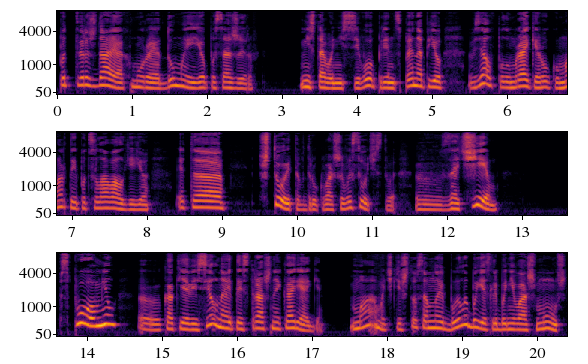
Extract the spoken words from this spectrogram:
подтверждая хмурые думы ее пассажиров. Ни с того ни с сего принц Пенопью взял в полумраке руку Марты и поцеловал ее – «Это... что это вдруг, ваше высочество? Э, зачем?» «Вспомнил, э, как я висел на этой страшной коряге. Мамочки, что со мной было бы, если бы не ваш муж,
